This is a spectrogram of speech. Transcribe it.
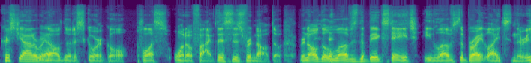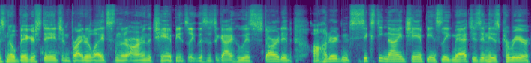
Cristiano Ronaldo yeah. to score a goal plus 105. This is Ronaldo. Ronaldo loves the big stage. He loves the bright lights, and there is no bigger stage and brighter lights than there are in the Champions League. This is a guy who has started 169 Champions League matches in his career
